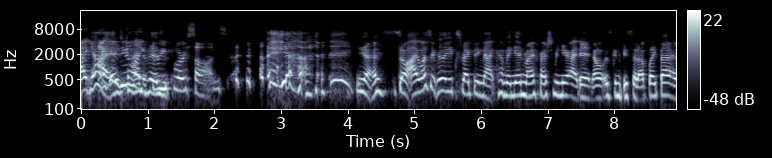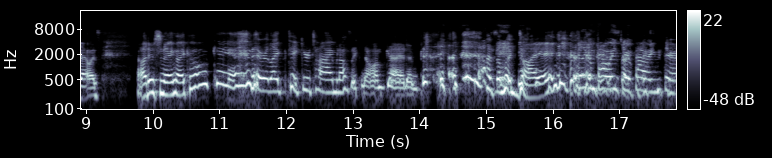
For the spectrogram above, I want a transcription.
I, yeah, I can do like of is. three, four songs. yeah. Yes. So I wasn't really expecting that coming in my freshman year. I didn't know it was going to be set up like that. And I was auditioning like, oh, okay. And they were like, take your time. And I was like, no, I'm good. I'm good. As I'm like dying. You're like, I'm powering through, powering through.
